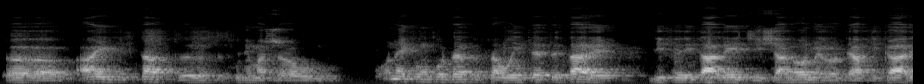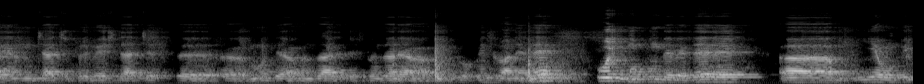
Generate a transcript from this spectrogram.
uh, a existat, uh, să spunem așa, o, o neconcordanță sau o interpretare diferită a legii și a normelor de aplicare în ceea ce privește acest uh, mod de vânzare, de vânzare a locuințelor ANL. Ultimul punct de vedere uh, e un pic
